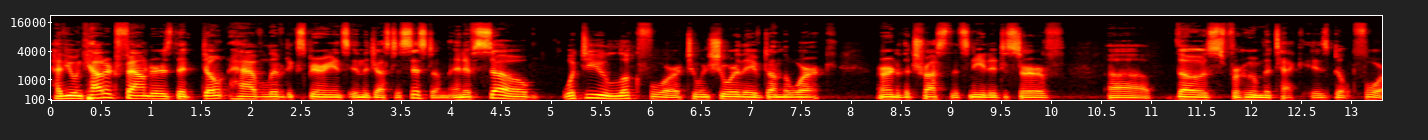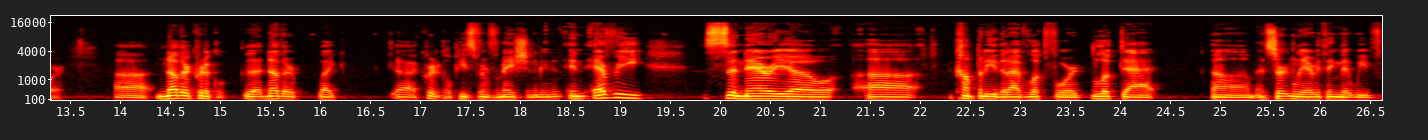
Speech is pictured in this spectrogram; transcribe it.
Have you encountered founders that don't have lived experience in the justice system? And if so, what do you look for to ensure they've done the work, earned the trust that's needed to serve uh, those for whom the tech is built for? Uh, another critical, another like uh, critical piece of information. I mean, in, in every scenario uh, company that I've looked for, looked at, um, and certainly everything that we've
